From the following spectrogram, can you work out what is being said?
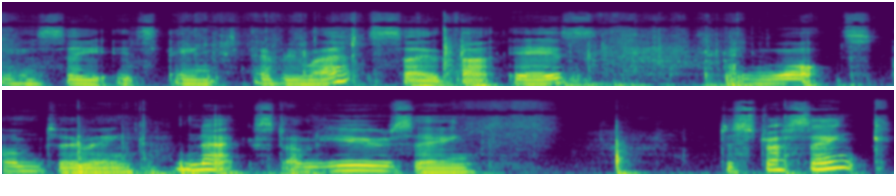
you can see it's inked everywhere. So that is what I'm doing next. I'm using distress ink.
